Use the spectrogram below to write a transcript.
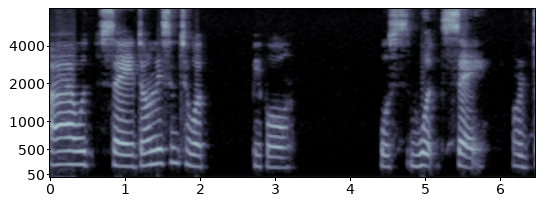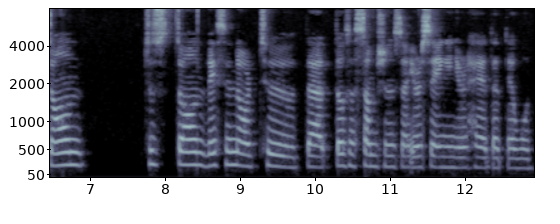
I would say don't listen to what people would say or don't just don't listen or to that those assumptions that you're saying in your head that they would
